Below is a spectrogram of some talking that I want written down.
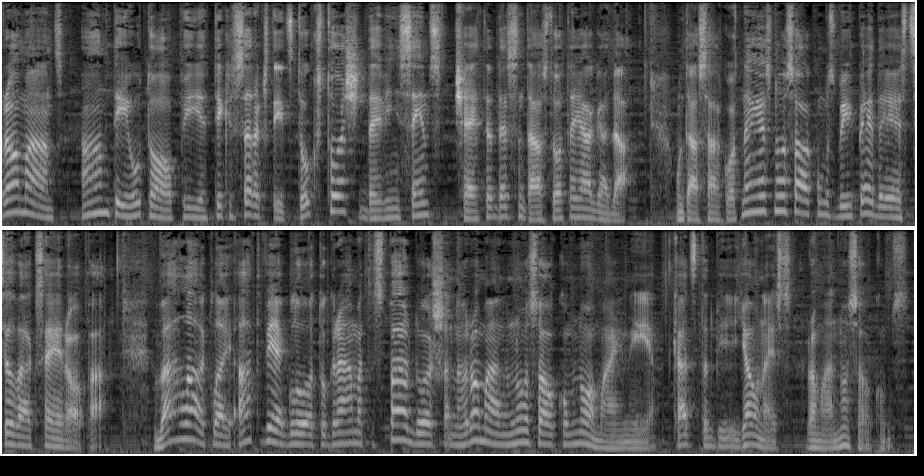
romāns Anti-Utopija tika sarakstīts 1948. gadā, un tā sākotnējais nosaukums bija pēdējais cilvēks Eiropā. Vēlāk, lai atvieglotu grāmatas pārdošanu, romāna nosaukumu nomainīja. Kāds tad bija jaunais romāna nosaukums?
